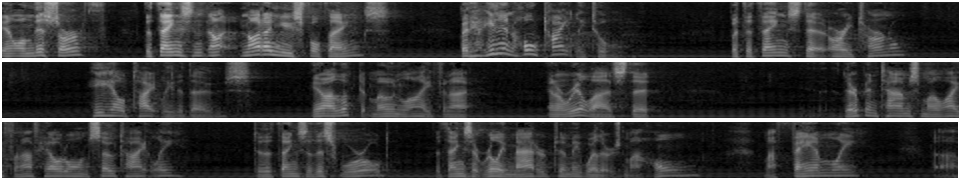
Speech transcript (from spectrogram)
on this earth, the things, not, not unuseful things, but he didn't hold tightly to them. But the things that are eternal, he held tightly to those. You know, I looked at my own life and I, and I realized that there have been times in my life when I've held on so tightly to the things of this world, the things that really mattered to me, whether it's my home, my family, um,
